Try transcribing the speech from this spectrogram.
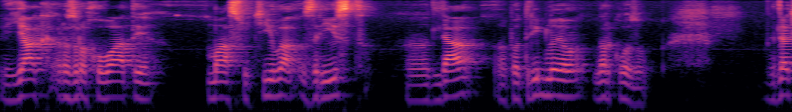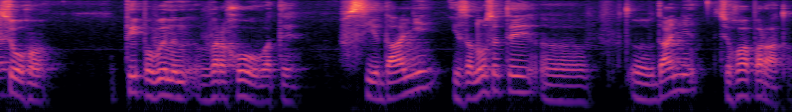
як розрахувати масу тіла, зріст е, для потрібного наркозу. Для цього ти повинен вираховувати всі дані і заносити е, в- дані цього апарату.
